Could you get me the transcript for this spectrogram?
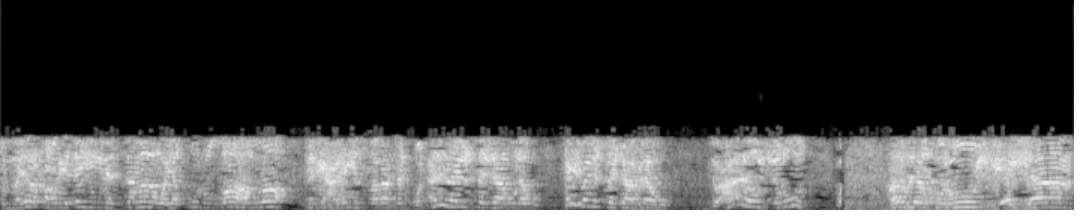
ثم يرفع يديه إلى السماء ويقول الله الله النبي عليه الصلاة والسلام يقول ان يستجاب له؟ كيف يستجاب له؟ دعاء له شروط قبل الخروج بأيام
